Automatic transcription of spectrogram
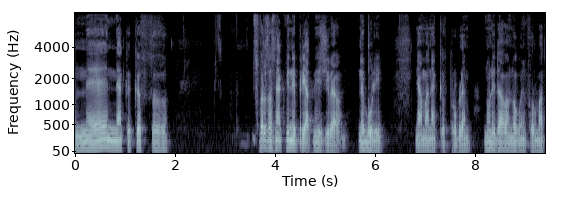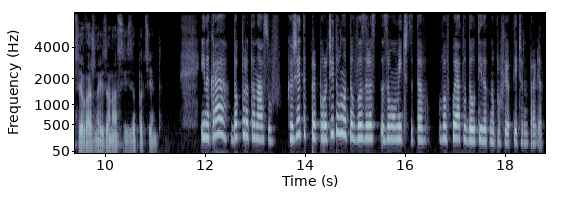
не е някакъв свързан с някакви неприятни изживявания. Не боли, няма някакъв проблем, но ни дава много информация, важна и за нас, и за пациента. И накрая, доктор Атанасов, кажете препоръчителната възраст за момичетата, в която да отидат на профилактичен преглед.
